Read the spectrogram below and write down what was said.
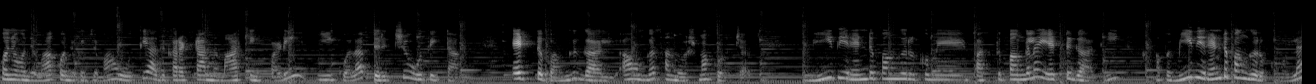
கொஞ்சம் கொஞ்சமாக கொஞ்சம் கொஞ்சமாக ஊற்றி அது கரெக்டாக அந்த மார்க்கிங் படி ஈக்குவலாக பிரித்து ஊற்றிக்கிட்டாங்க எட்டு பங்கு காலி. அவங்க சந்தோஷமாக குடிச்சாச்சு. மீதி ரெண்டு பங்கு இருக்குமே. பத்து பங்குல எட்டு காலி. அப்போ மீதி ரெண்டு பங்கு இருக்கும்ல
